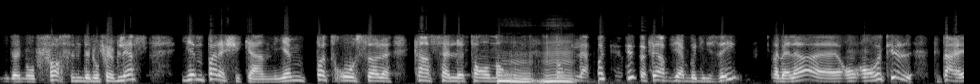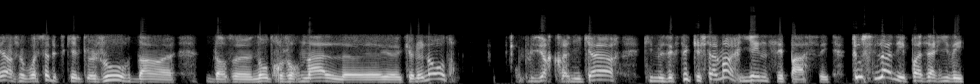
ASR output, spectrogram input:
de nos forces et de nos faiblesses, ils n'aiment pas la chicane, ils n'aiment pas trop ça quand ça le tombe. Mmh, mmh. Donc la possibilité de se faire diaboliser, eh ben là, euh, on, recule. Puis par ailleurs, je vois ça depuis quelques jours dans euh, dans un autre journal que le nôtre plusieurs chroniqueurs qui nous expliquent que finalement rien ne s'est passé. Tout cela n'est pas arrivé.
